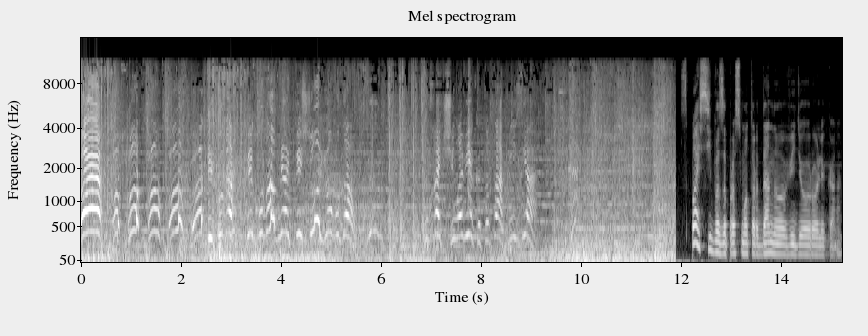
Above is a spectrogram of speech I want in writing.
А! А! А! А! А! Ты куда? Ты куда, блядь? Ты что, ёбу дал? Пугать человека-то так нельзя! Спасибо за просмотр данного видеоролика.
